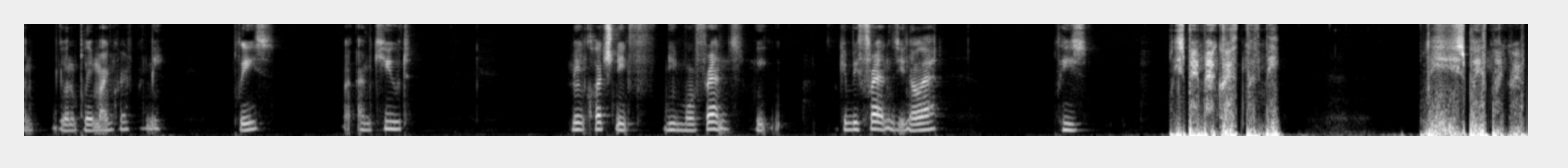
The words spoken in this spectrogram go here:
You want to play Minecraft with me? Please? I'm cute. Me and Clutch need need more friends. We, we can be friends, you know that? Please. Please play Minecraft with me. Please play Minecraft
